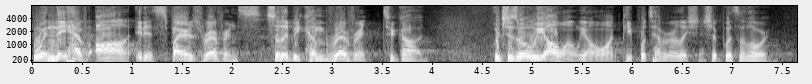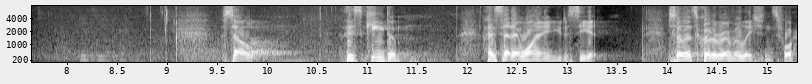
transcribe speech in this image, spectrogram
when they have awe, it inspires reverence. So they become reverent to God which is what we all want. We all want people to have a relationship with the Lord. So, this kingdom, I said I wanted you to see it. So let's go to Revelations 4.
